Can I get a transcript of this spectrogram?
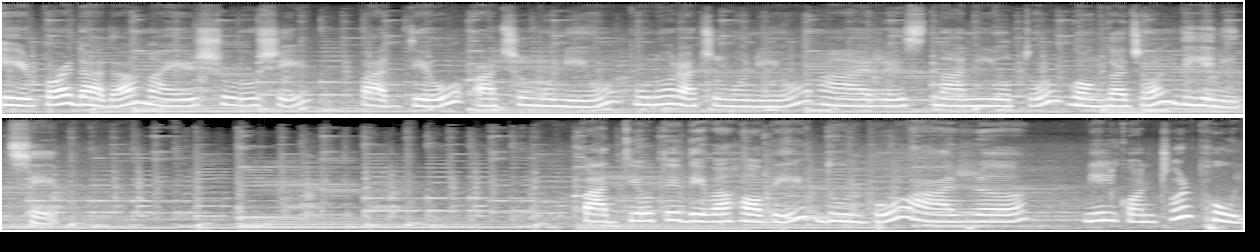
এরপর দাদা মায়ের ষোড়শে পাদ্যেও আচমনীয়, পুনরাচমনীয় আর স্নানীয়ত গঙ্গা জল দিয়ে নিচ্ছে। পাদ্যতে দেওয়া হবে দুর্ব আর নীলকণ্ঠর ফুল।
